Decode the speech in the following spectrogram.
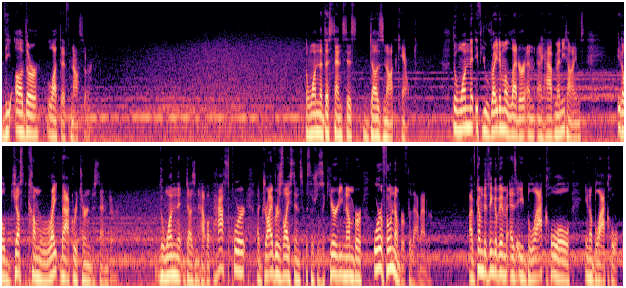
the other Latif Nasser. The one that the census does not count. The one that if you write him a letter, and I have many times, it'll just come right back returned to sender the one that doesn't have a passport, a driver's license, a social security number, or a phone number for that matter. I've come to think of him as a black hole in a black hole.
